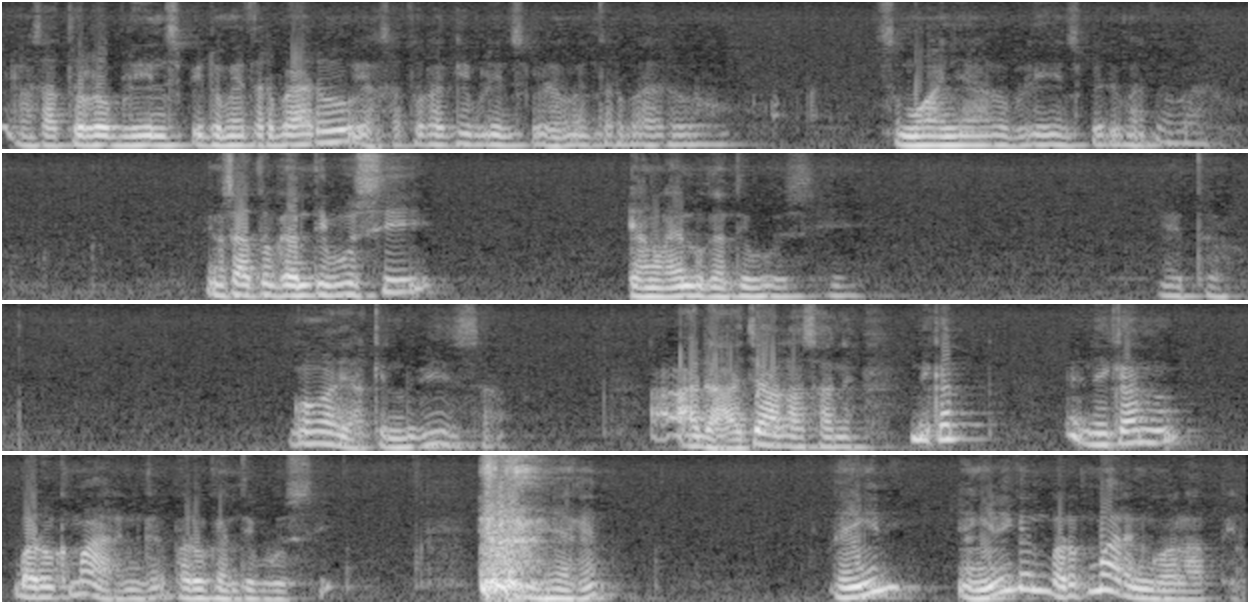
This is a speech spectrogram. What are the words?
Yang satu lo beliin speedometer baru yang satu lagi beliin speedometer baru. Semuanya lo beliin speedometer baru. Yang satu ganti busi yang lain lo ganti busi. Gitu. Gue nggak yakin lo bisa ada aja alasannya. Ini kan ini kan baru kemarin baru ganti busi. Ya kan? Nah yang ini yang ini kan baru kemarin gue lapin.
